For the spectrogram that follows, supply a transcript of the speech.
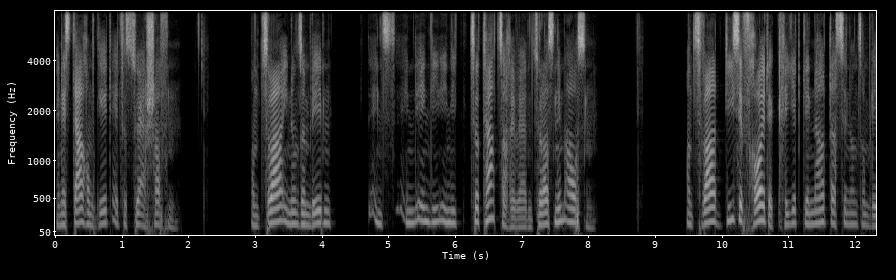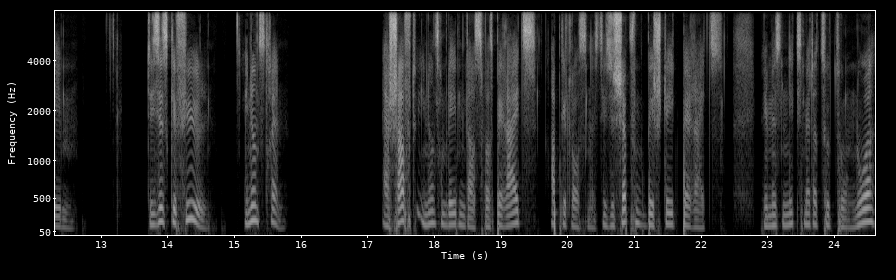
wenn es darum geht, etwas zu erschaffen. Und zwar in unserem Leben ins, in, in die, in die, zur Tatsache werden zu lassen im Außen. Und zwar diese Freude kreiert genau das in unserem Leben. Dieses Gefühl in uns drin erschafft in unserem Leben das, was bereits abgeschlossen ist. Diese Schöpfung besteht bereits. Wir müssen nichts mehr dazu tun, nur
